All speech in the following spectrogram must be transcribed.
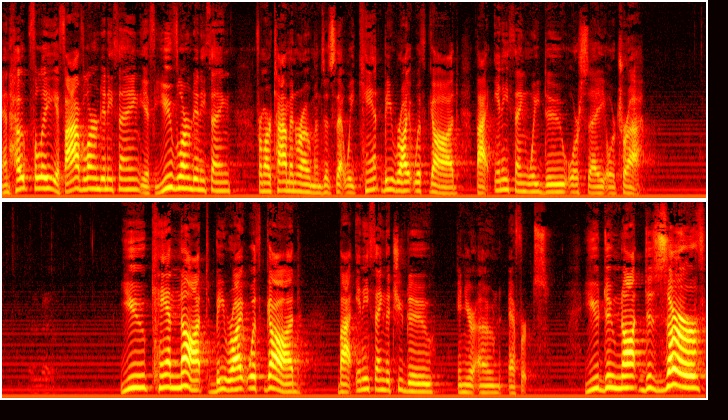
And hopefully, if I've learned anything, if you've learned anything from our time in Romans, it's that we can't be right with God by anything we do or say or try. You cannot be right with God by anything that you do in your own efforts. You do not deserve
